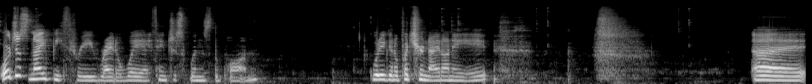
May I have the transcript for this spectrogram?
Or just knight b3 right away, I think just wins the pawn. What are you gonna put your knight on a8? uh,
